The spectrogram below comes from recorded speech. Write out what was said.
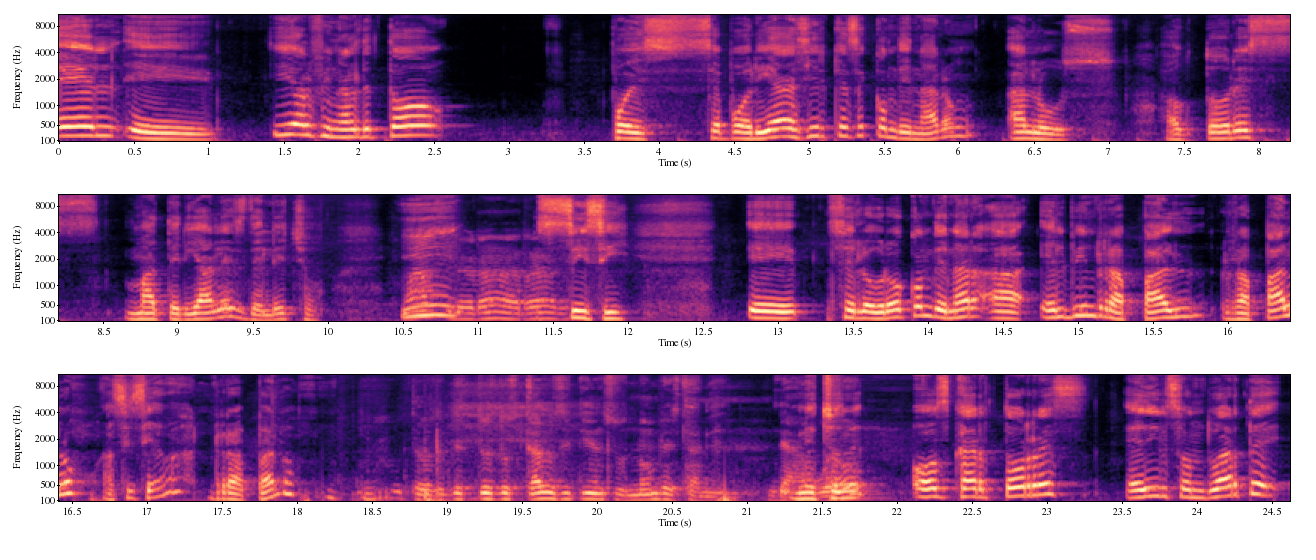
Él, eh, y al final de todo, pues se podría decir que se condenaron a los autores materiales del hecho. Y Ah, lograron agarrar. sí, sí. Eh, se logró condenar a Elvin Rapal, Rapalo, así se llama, Rapalo. Estos casos sí tienen sus nombres. De huevo. Oscar Torres, Edilson Duarte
